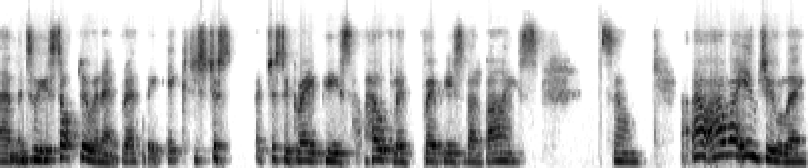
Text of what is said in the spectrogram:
um, until you stop doing it. But it, it's just just a great piece, hopefully a great piece of advice. So, how, how about you, Julie?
